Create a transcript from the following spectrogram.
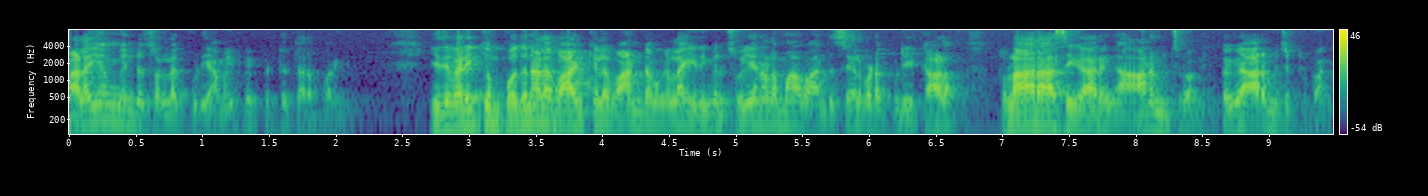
வளையம் என்று சொல்லக்கூடிய அமைப்பை பெற்று தரப்போகிறீங்க இது வரைக்கும் பொதுநல வாழ்க்கையில் வாழ்ந்தவங்கலாம் இனிமேல் சுயநலமாக வாழ்ந்து செயல்படக்கூடிய காலம் துளாராசிகாரங்க ஆரம்பிச்சிருவாங்க. இப்போவே ஆரம்பிச்சிட்ருப்பாங்க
